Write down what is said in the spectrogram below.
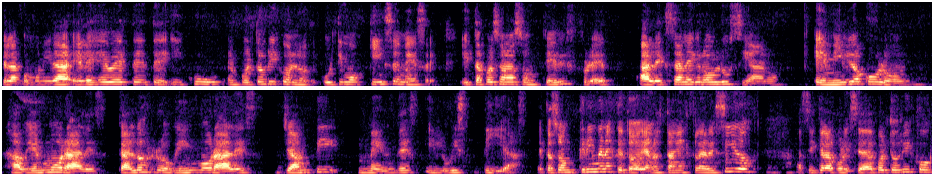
de la comunidad LGBTIQ en Puerto Rico en los últimos 15 meses. Y estas personas son Kevin Fred, Alexa Negrón Luciano, Emilio Colón, Javier Morales, Carlos Robín Morales, Jampi Méndez y Luis Díaz. Estos son crímenes que todavía no están esclarecidos, así que la policía de Puerto Rico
